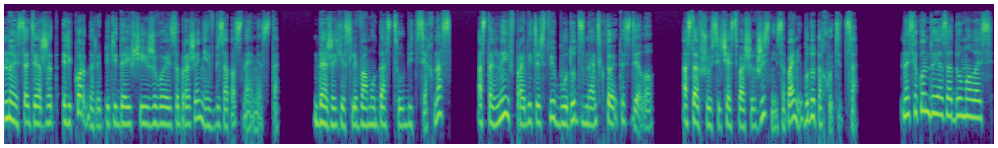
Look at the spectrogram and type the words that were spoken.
но и содержат рекордеры, передающие живое изображение в безопасное место. Даже если вам удастся убить всех нас, остальные в правительстве будут знать, кто это сделал. Оставшуюся часть ваших жизней за вами будут охотиться». На секунду я задумалась,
